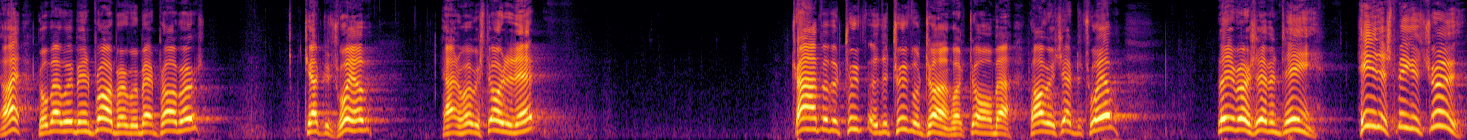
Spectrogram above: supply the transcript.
All right, go back with me in Proverbs. We're back in Proverbs, chapter 12, kind of where we started at. Triumph of the truth of the truthful tongue, what's talking about. Proverbs chapter 12, look at verse 17. He that speaketh truth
